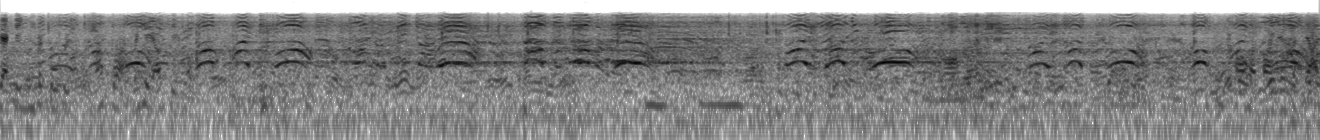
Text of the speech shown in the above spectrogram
อยากจะยิงประตูสวยๆมากกว่าไม่ใช่เอาจริงหรอกเข้ามาตอนนี้สัญญาณ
